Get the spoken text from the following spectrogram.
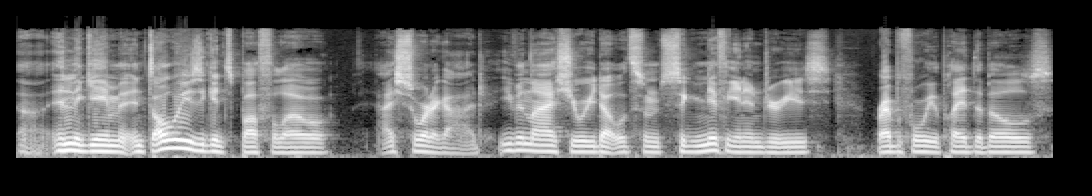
uh, in the game. It's always against Buffalo. I swear to God. Even last year, we dealt with some significant injuries right before we played the Bills.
